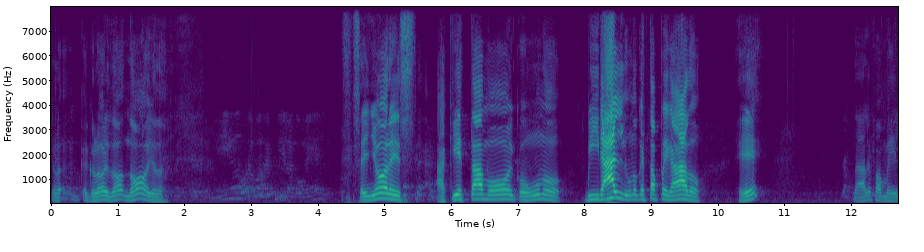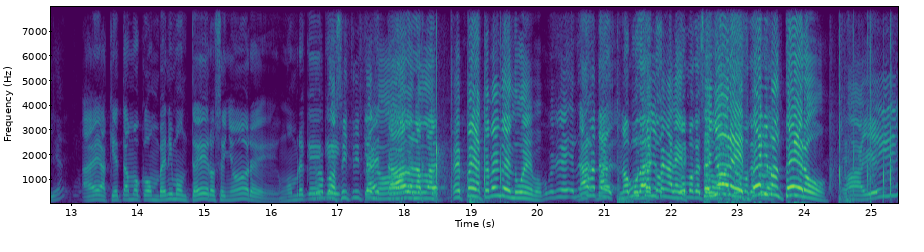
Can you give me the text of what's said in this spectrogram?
No, no, yo no. Señores, aquí estamos hoy con uno viral, uno que está pegado. ¿Eh? Dale, familia. Ay, aquí estamos con Benny Montero, señores. Un hombre que, no, que, pues así triste que no, ha estado no, en la Espérate, ven de nuevo. Porque da, da, no, un tan alegre. Señores, Benny Montero. Ahí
